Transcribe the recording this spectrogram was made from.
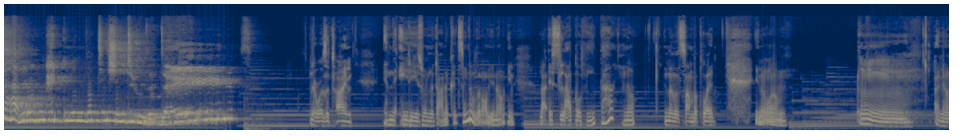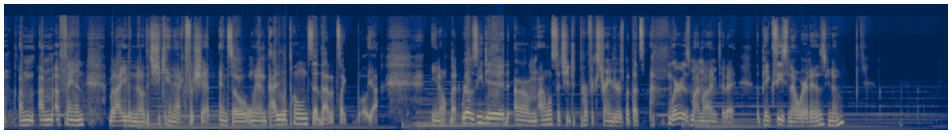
in invitation to the dance. There was a time in the 80s when Madonna could sing a little, you know. I mean, La Isla Bonita, you know. And then the samba played. You know, um. Mm, I know. I'm I'm a fan, but I even know that she can't act for shit. And so when Patti LuPone said that, it's like, well, yeah, you know. But Rosie did. Um, I almost said she did Perfect Strangers, but that's where is my mind today? The Pixies know where it is, you know.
